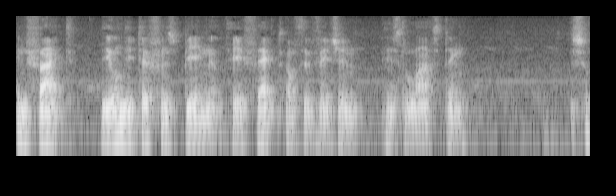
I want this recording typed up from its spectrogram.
In fact, the only difference being that the effect of the vision is lasting. So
